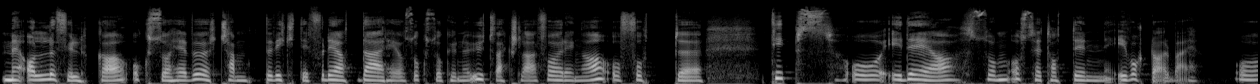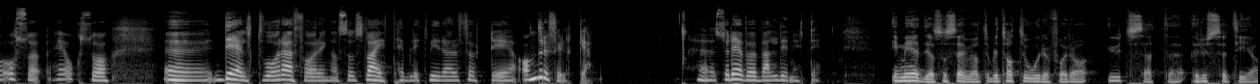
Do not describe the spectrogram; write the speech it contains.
med alle fylker også har vært kjempeviktig, for der har vi også kunnet utveksle erfaringer og fått uh, tips og ideer som oss har tatt inn i vårt arbeid. Og også, har også uh, delt våre erfaringer som vi vet har blitt videreført i andre fylker. Så det har vært veldig nyttig. I media så ser vi at det blir tatt til orde for å utsette russetida.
